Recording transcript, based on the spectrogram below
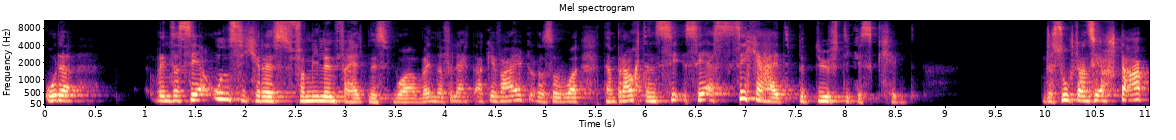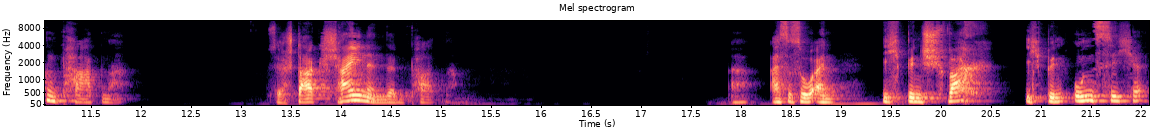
oder wenn es ein sehr unsicheres Familienverhältnis war, wenn da vielleicht auch Gewalt oder so war, dann braucht ein sehr sicherheitsbedürftiges Kind. Und er sucht einen sehr starken Partner sehr stark scheinenden Partner. Also so ein, ich bin schwach, ich bin unsicher,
